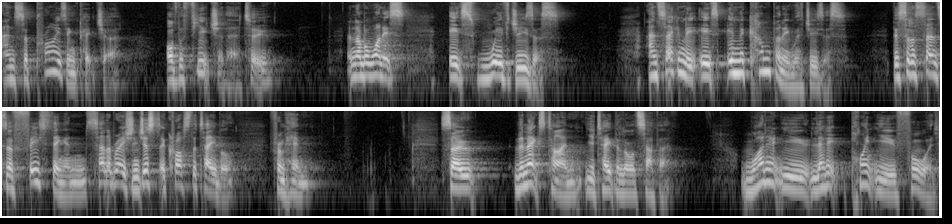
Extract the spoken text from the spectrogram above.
and surprising picture of the future there, too. And number one, it's it's with Jesus. And secondly, it's in the company with Jesus. This sort of sense of feasting and celebration just across the table from Him. So, the next time you take the Lord's Supper, why don't you let it point you forward?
